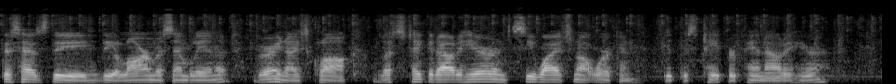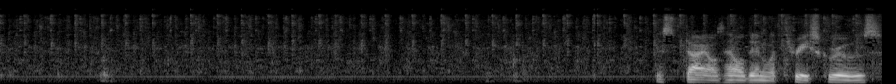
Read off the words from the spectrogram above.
This has the, the alarm assembly in it. Very nice clock. Let's take it out of here and see why it's not working. Get this taper pin out of here. This dial is held in with three screws.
